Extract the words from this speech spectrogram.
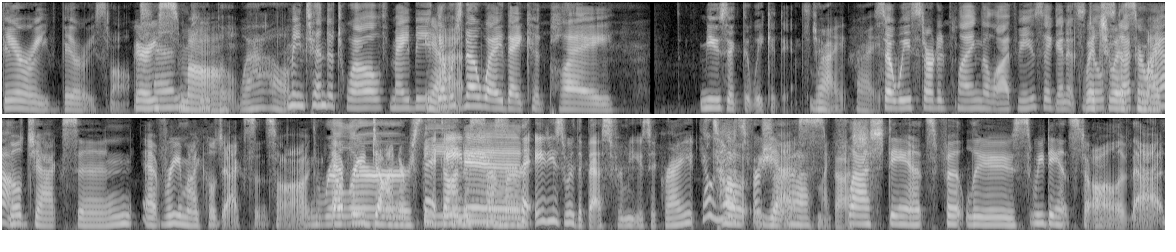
very, very small. very 10 small. people. Wow. I mean, 10 to 12, maybe. There was no way they could play music that we could dance to. right, right. So we started playing the live music and it still Which stuck was around. Michael Jackson, every Michael Jackson song, Thriller, every Donner, Beat Donna It. Summer. the 80s were the best for music, right? Oh, yes, for sure. Yes. Oh, my gosh. Flash dance, footloose. We danced to all of that.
